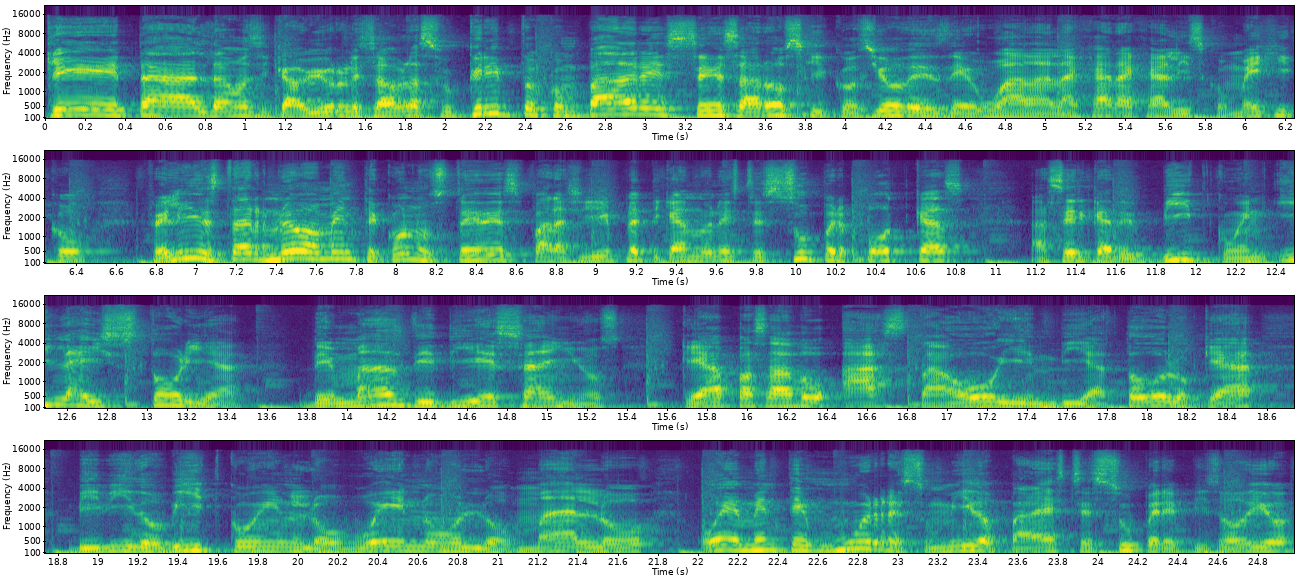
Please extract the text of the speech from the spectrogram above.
¿Qué tal, damas y caballeros? Les habla su cripto compadre César Oski Cosio desde Guadalajara, Jalisco, México. Feliz de estar nuevamente con ustedes para seguir platicando en este super podcast acerca de Bitcoin y la historia de más de 10 años que ha pasado hasta hoy en día. Todo lo que ha vivido Bitcoin, lo bueno, lo malo. Obviamente muy resumido para este super episodio.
